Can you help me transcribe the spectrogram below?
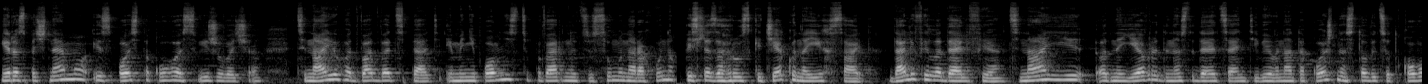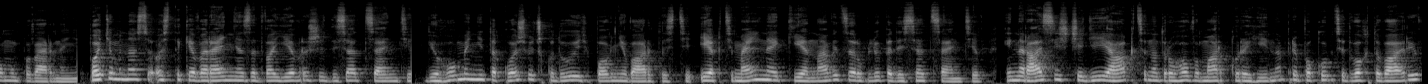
І розпочнемо із ось такого освіжувача. Ціна його 2,25 і мені повністю повернуть цю суму на рахунок після загрузки чеку на їх сайт. Далі Філадельфія. Ціна її 1 євро 99 центів і вона також на 100% поверненні. Потім у нас ось таке варення за 2 євро 60 центів. Його мені також відшкодують в повній вартості. І актімель, на який я навіть зароблю 50 центів. І наразі ще діє акція на торгову марку Регіна при покупці двох товарів,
